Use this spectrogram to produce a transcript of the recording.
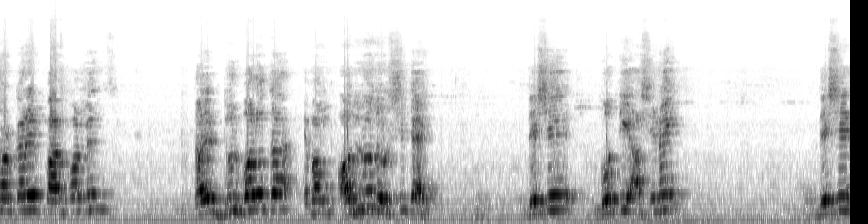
সরকারের পারফরমেন্স তাদের দুর্বলতা এবং অদূরদর্শিতায় দেশে গতি আসে নাই। দেশের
